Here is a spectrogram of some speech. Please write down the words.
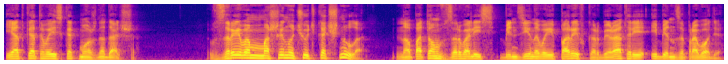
и откатываясь как можно дальше. Взрывом машину чуть качнуло, но потом взорвались бензиновые пары в карбюраторе и бензопроводе.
